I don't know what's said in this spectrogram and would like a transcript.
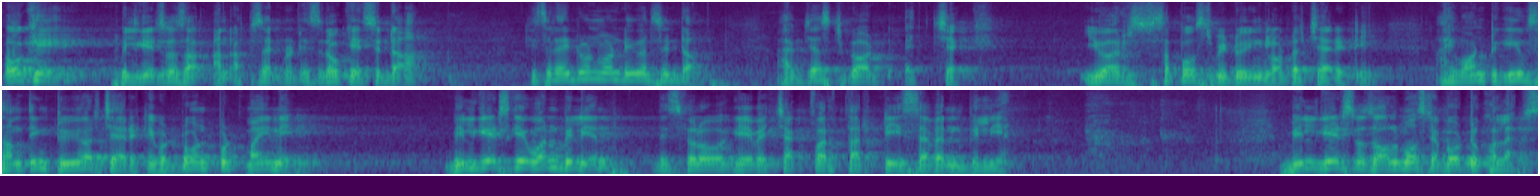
Okay. Bill Gates was upset, but he said, okay, sit down. He said, I don't want to even sit down. I've just got a check. You are supposed to be doing a lot of charity. I want to give something to your charity, but don't put my name. Bill Gates gave 1 billion. This fellow gave a check for 37 billion. Bill Gates was almost about to collapse.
